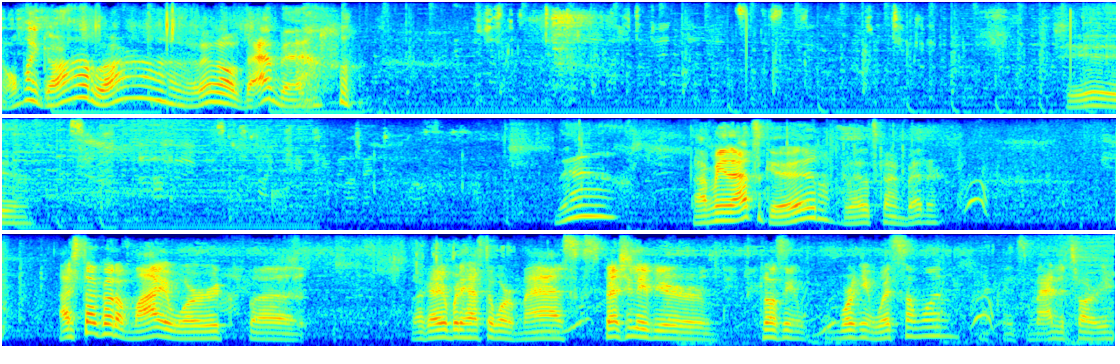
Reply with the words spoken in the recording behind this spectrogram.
Oh my god! I didn't know that bad. Yeah. I mean, that's good. I'm glad it's going better. I still go to my work, but like everybody has to wear masks, especially if you're closing working with someone. It's mandatory.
